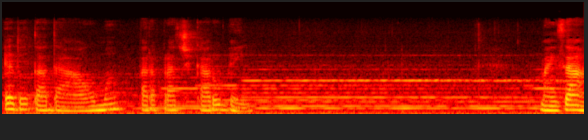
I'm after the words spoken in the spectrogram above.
é dotada a alma para praticar o bem. Mas há,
